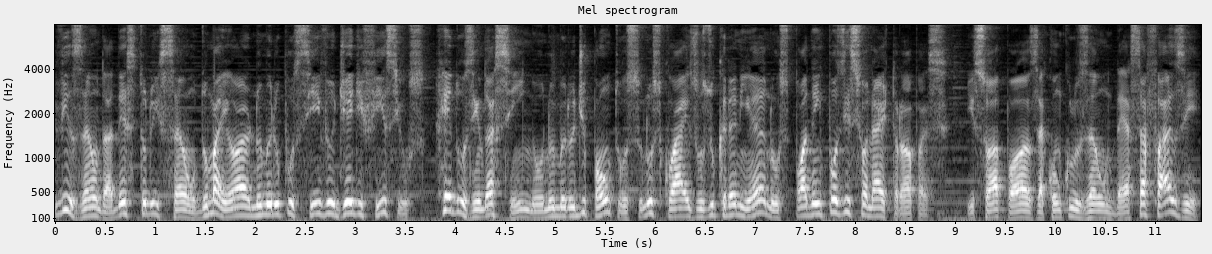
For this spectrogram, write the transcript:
visando a destruição do maior número possível de edifícios, reduzindo assim o número de pontos nos quais os ucranianos podem posicionar tropas. E só após a conclusão dessa fase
